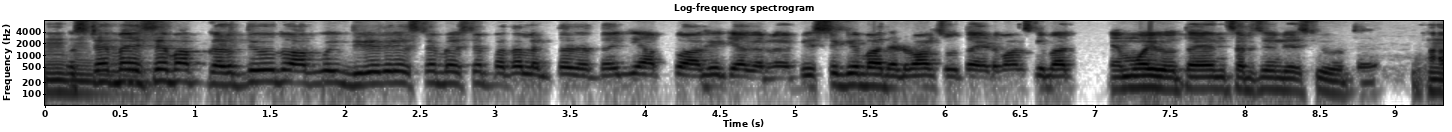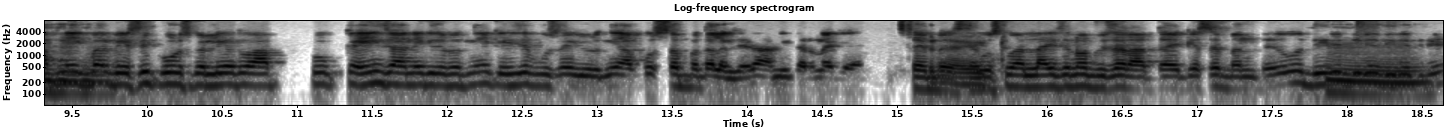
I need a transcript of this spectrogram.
हम्म, स्टेप बाय स्टेप आप करते हो तो आपको धीरे धीरे स्टेप बाय स्टेप पता लगता जाता है कि आपको आगे क्या करना है। बेसिक के बाद एडवांस होता है एडवांस के बाद एमओआई होता है एंड सर्च एंड रेस्क्यू होता है। हम्म, आपने एक बार बेसिक कोर्स कर लिया तो आपको कहीं जाने की ज़रूरत नहीं है कहीं से पूछने की ज़रूरत नहीं है आपको सब पता लग जाएगा आगे करना क्या है। Step by step. उसके बाद लाइसेंस ऑफिसर आता है कैसे बनते हैं वो धीरे धीरे धीरे हम्म। धीरे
